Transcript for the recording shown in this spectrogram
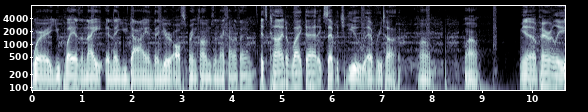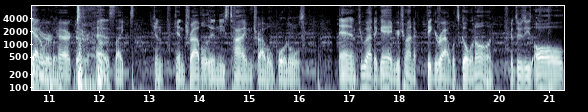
Where you play as a knight and then you die and then your offspring comes and that kind of thing. It's kind of like that, except it's you every time. Oh, wow. Yeah, apparently Yeah, your character has like can can travel in these time travel portals, and throughout the game, you're trying to figure out what's going on because there's these all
